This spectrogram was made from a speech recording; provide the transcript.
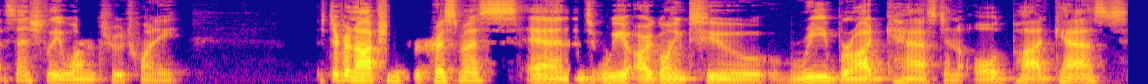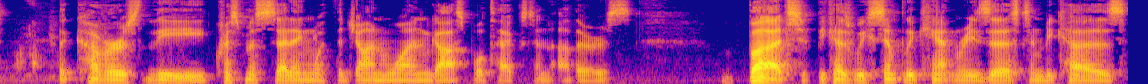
essentially 1 through 20. There's different options for Christmas, and we are going to rebroadcast an old podcast that covers the Christmas setting with the John 1 gospel text and others. But because we simply can't resist, and because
